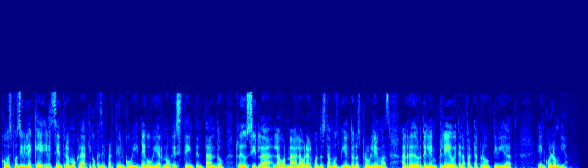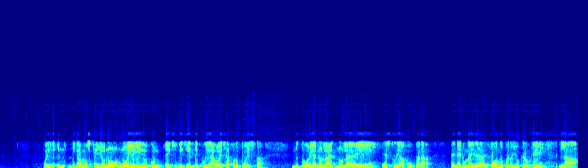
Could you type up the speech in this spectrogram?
¿Cómo es posible que el Centro Democrático, que es el partido de gobierno, esté intentando reducir la, jornada laboral cuando estamos viendo los problemas alrededor del empleo y de la falta de productividad en Colombia? Pues digamos que yo no, no he leído con el suficiente cuidado esa propuesta, todavía no la, no la he estudiado como para tener una idea de fondo, pero yo creo que la,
